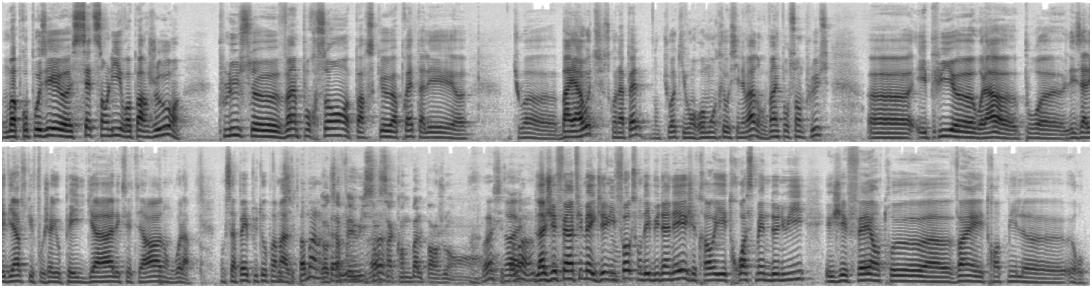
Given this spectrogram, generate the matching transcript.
On m'a proposé euh, 700 livres par jour, plus euh, 20% parce que après, tu as les. euh, tu vois, euh, buy-out, ce qu'on appelle, donc tu vois, qui vont remontrer au cinéma, donc 20% de plus. Euh, et puis euh, voilà, euh, pour euh, les allers-viens, parce qu'il faut que j'aille au Pays de Galles, etc. Donc voilà. Donc ça paye plutôt pas mal. C'est pas mal. hein, Donc ça même, fait hein. 850 balles par jour. en- Ouais, Ouais, c'est Ouais. pas mal. hein. Là, j'ai fait un film avec Jamie Foxx en début d'année. J'ai travaillé trois semaines de nuit et j'ai fait entre euh, 20 et 30 000 euh, euros.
